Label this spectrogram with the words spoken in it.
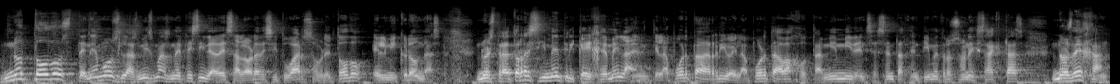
no todos tenemos las mismas necesidades a la hora de situar sobre todo el microondas. Nuestra torre simétrica y gemela en que la puerta de arriba y la puerta de abajo también miden 60 centímetros son exactas, nos dejan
